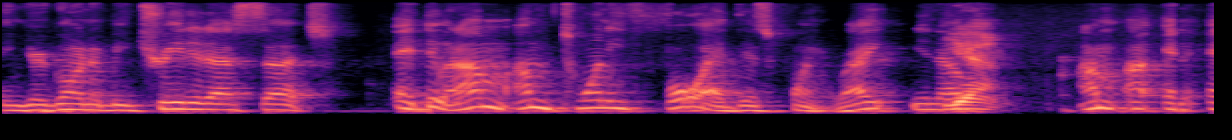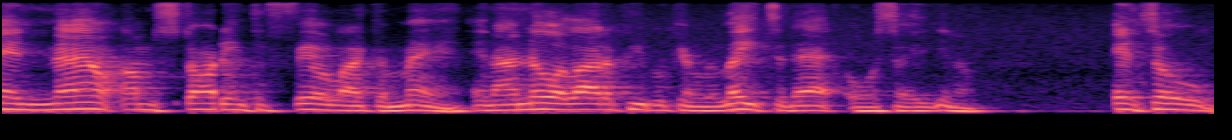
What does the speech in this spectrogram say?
and you're going to be treated as such. Hey, dude, I'm I'm 24 at this point, right? You know, Yeah. I'm and, and now I'm starting to feel like a man. And I know a lot of people can relate to that or say, you know, and so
